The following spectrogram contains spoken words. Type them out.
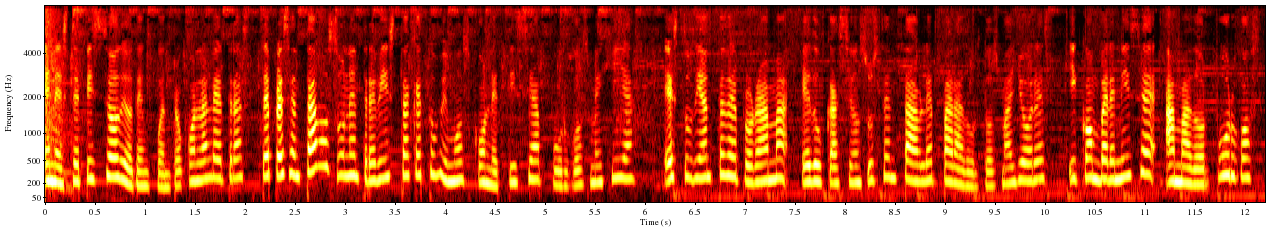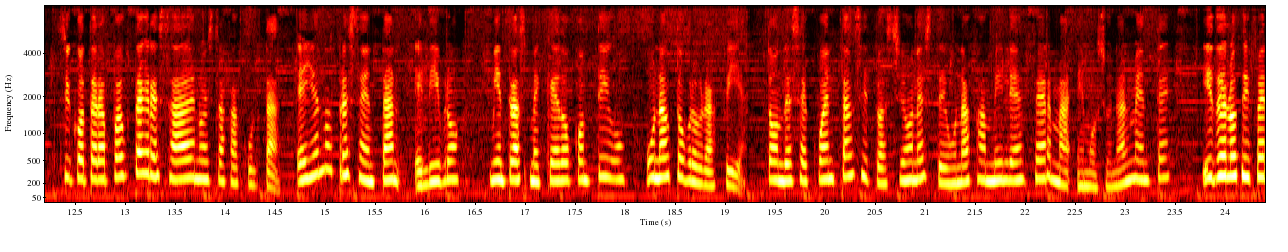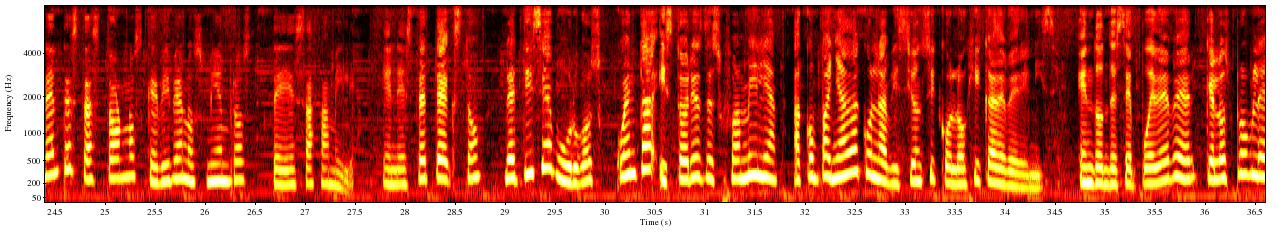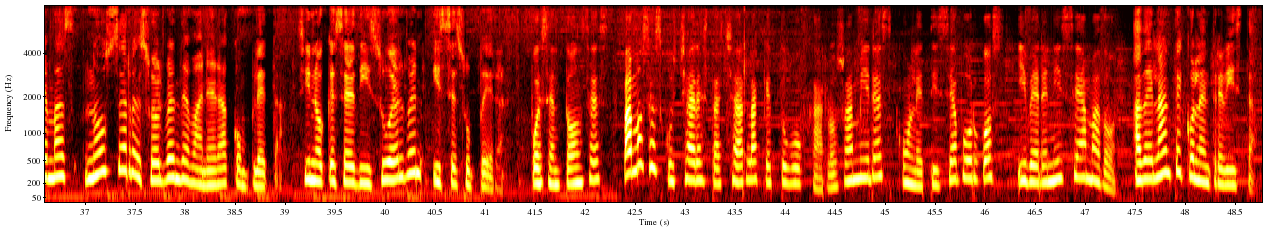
En este episodio de Encuentro con las Letras, te presentamos una entrevista que tuvimos con Leticia Burgos Mejía, estudiante del programa Educación Sustentable para Adultos Mayores, y con Berenice Amador Burgos, psicoterapeuta egresada de nuestra facultad. Ellas nos presentan el libro Mientras me quedo contigo, una autobiografía, donde se cuentan situaciones de una familia enferma emocionalmente y de los diferentes trastornos que viven los miembros de esa familia. En este texto, Leticia Burgos cuenta historias de su familia, acompañada con la visión psicológica de Berenice, en donde se puede ver que los problemas no se resuelven de manera completa, sino que se disuelven y se superan. Pues entonces, vamos a escuchar esta charla que tuvo Carlos Ramírez con Leticia Burgos y Berenice Amador. Adelante con la entrevista.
